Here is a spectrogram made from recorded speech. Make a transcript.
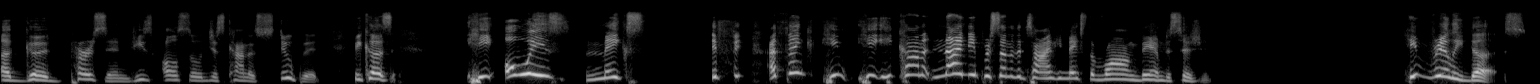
a good person. He's also just kind of stupid because he always makes if I think he he he kind of 90% of the time he makes the wrong damn decision. He really does.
